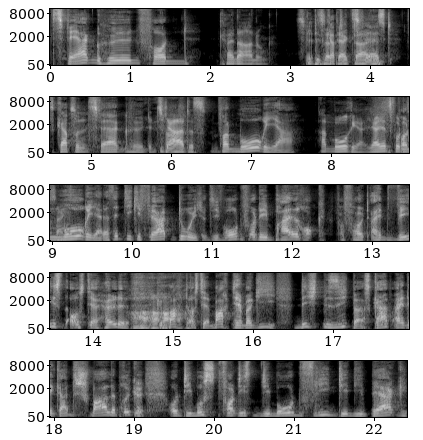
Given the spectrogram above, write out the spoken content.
Zwergenhüllen von Keine Ahnung. es, Wie dieser gab Berg da heißt. es gab so eine Zwergenhöhle. Ja, das von Moria. Am Moria. Ja, jetzt wurde Von Moria, da sind die Gefährten durch und sie wurden von dem Balrog verfolgt. Ein Wesen aus der Hölle, gemacht aus der Macht der Magie, nicht besiegbar. Es gab eine ganz schmale Brücke und die mussten von diesen Dämonen fliehen, die die Berge,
